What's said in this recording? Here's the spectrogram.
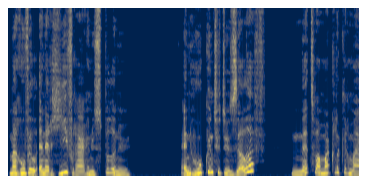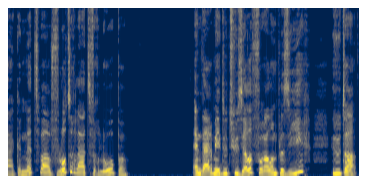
maar hoeveel energie vragen uw spullen nu? En hoe kunt je het jezelf net wat makkelijker maken, net wat vlotter laten verlopen? En daarmee doet je zelf vooral een plezier. Je doet dat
